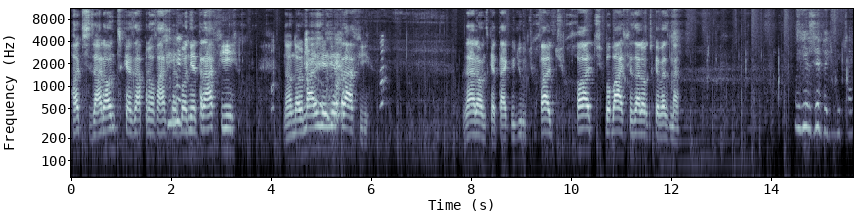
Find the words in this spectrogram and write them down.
Chodź za rączkę zaprowadzę, bo nie trafi. No normalnie nie trafi. Za rączkę, tak, Juć, chodź, chodź, bo Basię za rączkę wezmę. Nie mnie tak.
